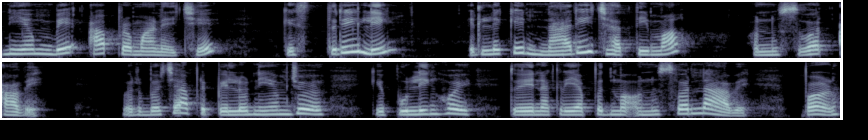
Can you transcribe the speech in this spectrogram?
નિયમ બે આ પ્રમાણે છે કે સ્ત્રીલિંગ એટલે કે નારી જાતિમાં અનુસ્વર આવે. બરાબર છે? આપણે પહેલો નિયમ જોયો કે પુલિંગ હોય તો એના ક્રિયાપદમાં અનુસ્વર ના આવે. પણ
